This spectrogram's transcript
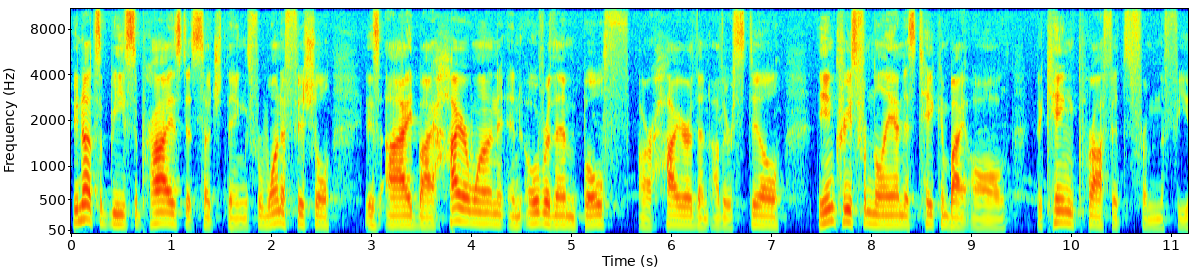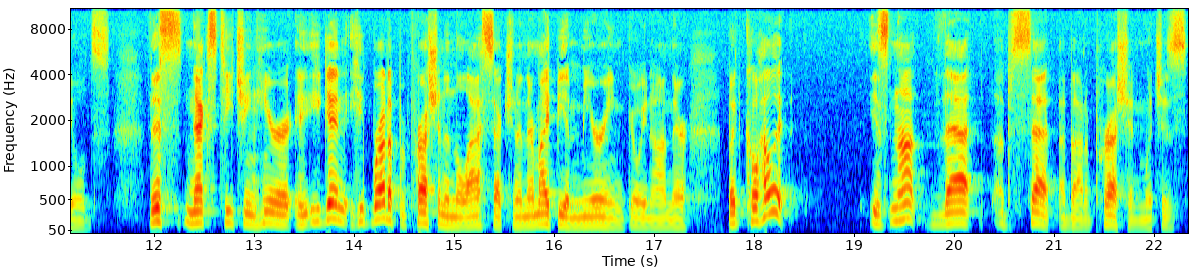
do not be surprised at such things, for one official is eyed by a higher one, and over them both are higher than others still. The increase from the land is taken by all. The king profits from the fields. This next teaching here, again, he brought up oppression in the last section, and there might be a mirroring going on there. But Kohelet is not that upset about oppression, which is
